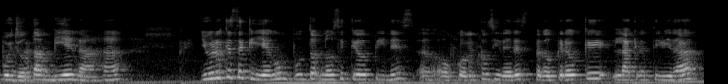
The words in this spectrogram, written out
pues yo también, ajá. Yo creo que hasta que llega un punto, no sé qué opines eh, o qué consideres, pero creo que la creatividad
